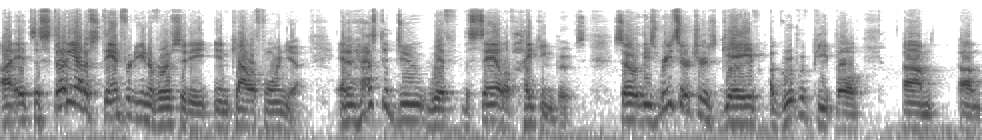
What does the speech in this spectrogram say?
Uh, it's a study out of Stanford University in California, and it has to do with the sale of hiking boots. So these researchers gave a group of people um, um,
